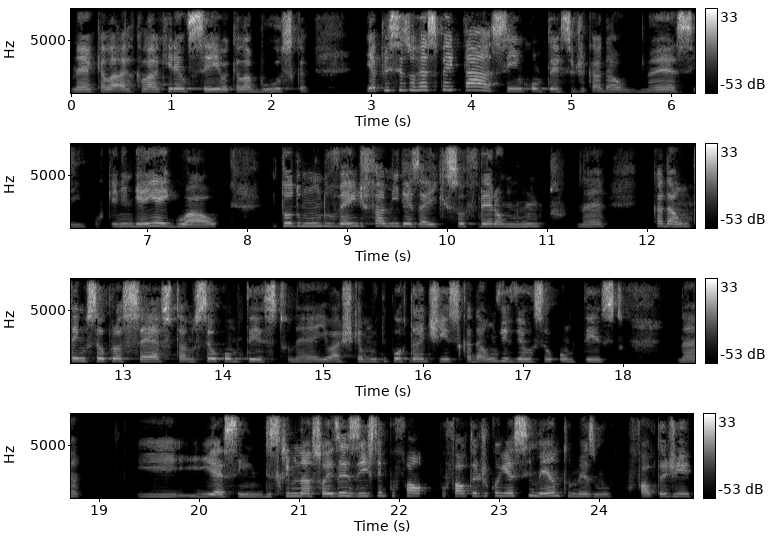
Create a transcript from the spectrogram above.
né? Aquela, aquela, aquele anseio, aquela busca. E é preciso respeitar, assim, o contexto de cada um, né? Assim, porque ninguém é igual e todo mundo vem de famílias aí que sofreram muito, né? Cada um tem o seu processo, tá no seu contexto, né? E eu acho que é muito importante isso, cada um viveu o seu contexto, né? E, e assim, discriminações existem por, fal por falta de conhecimento mesmo, por falta de,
